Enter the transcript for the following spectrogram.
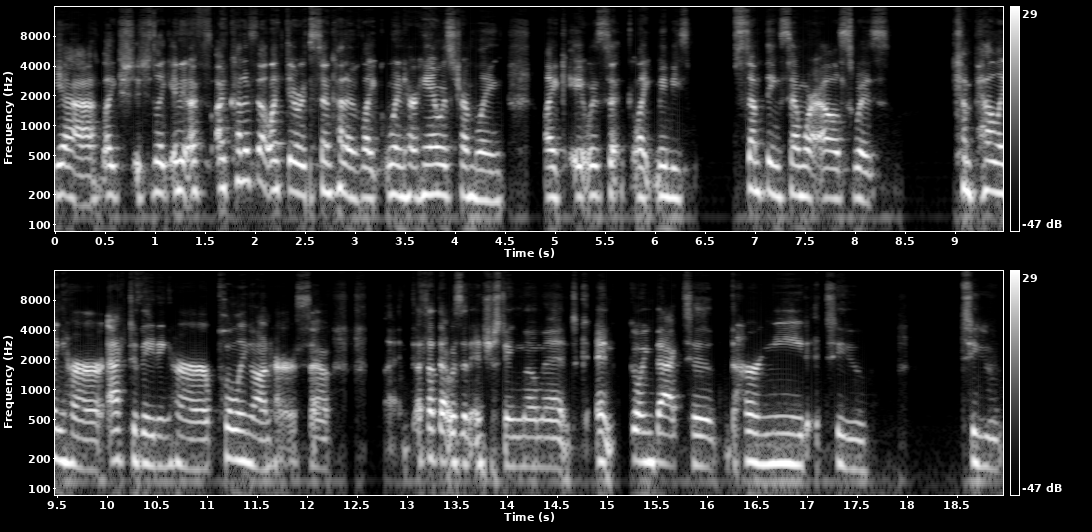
Yeah, like she's like, and I, I kind of felt like there was some kind of like when her hand was trembling, like it was like maybe something somewhere else was compelling her, activating her, pulling on her. So I- I thought that was an interesting moment, and going back to her need to to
